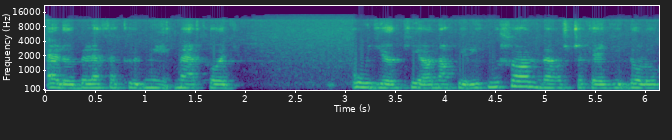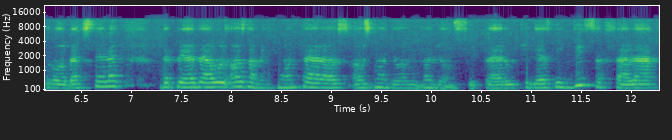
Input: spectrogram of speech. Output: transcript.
előbb lefeküdni, mert hogy úgy jön ki a napi ritmusom, de most csak egy dologról beszélek, de például az, amit mondtál, az, az nagyon, nagyon szuper, úgyhogy ez így visszafele,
